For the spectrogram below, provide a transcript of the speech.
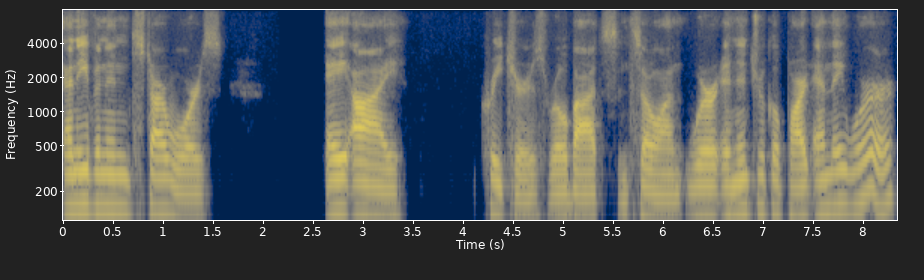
and even in Star Wars, AI creatures, robots, and so on were an integral part, and they were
